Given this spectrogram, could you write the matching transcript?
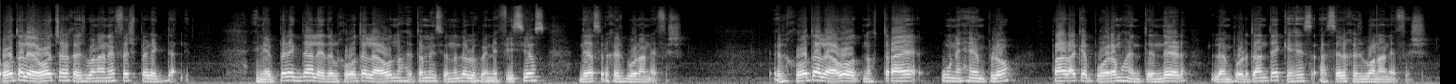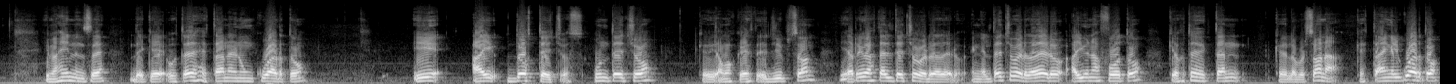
Jobot Shal Heshbon Nefesh Perek Dalet. En el Perek Dalet, el Jobot Alevavot nos está mencionando los beneficios de hacer Heshbon Nefesh. El Jobot Alevavot nos trae un ejemplo para que podamos entender lo importante que es hacer Heshbon Nefesh. Imagínense de que ustedes están en un cuarto y hay dos techos. Un techo que digamos que es de Gibson y arriba está el techo verdadero. En el techo verdadero hay una foto que ustedes están que la persona que está en el cuarto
